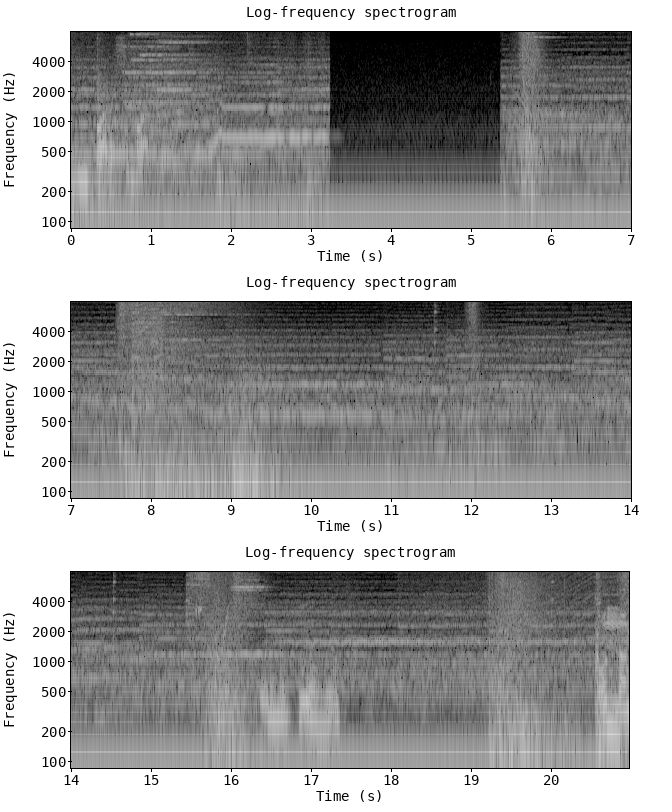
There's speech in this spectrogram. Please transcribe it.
E bora se embora. 困難は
